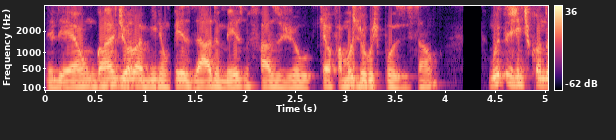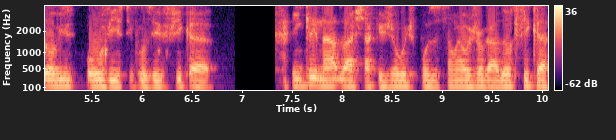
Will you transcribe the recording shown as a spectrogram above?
Ele é um Guardiola Minion pesado mesmo, faz o jogo, que é o famoso jogo de posição. Muita gente, quando ouve, ouve isso, inclusive, fica inclinado a achar que jogo de posição é o jogador que fica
